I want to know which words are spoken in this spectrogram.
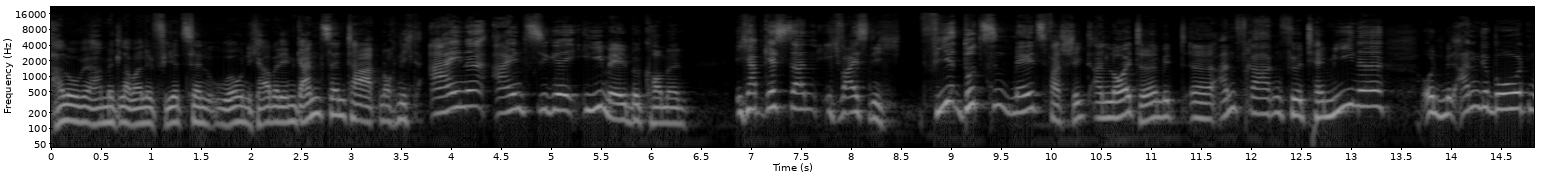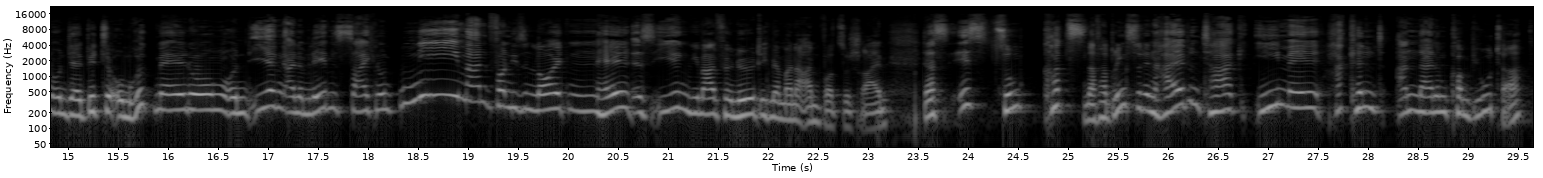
Hallo, wir haben mittlerweile 14 Uhr und ich habe den ganzen Tag noch nicht eine einzige E-Mail bekommen. Ich habe gestern, ich weiß nicht, vier Dutzend Mails verschickt an Leute mit äh, Anfragen für Termine und mit Angeboten und der Bitte um Rückmeldung und irgendeinem Lebenszeichen und niemand von diesen Leuten hält es irgendwie mal für nötig, mir meine Antwort zu schreiben. Das ist zum Kotzen. Da verbringst du den halben Tag E-Mail hackend an deinem Computer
